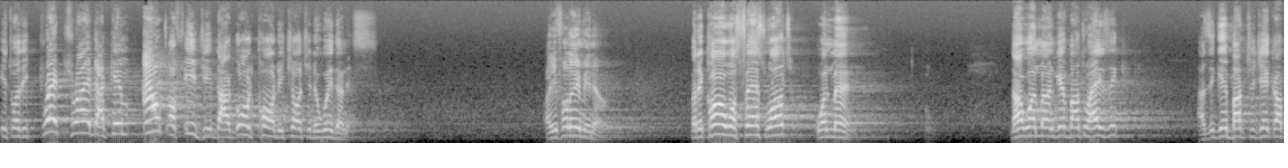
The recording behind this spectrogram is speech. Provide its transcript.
It was the 12 tribe that came out of Egypt that God called the church in the wilderness. Are you following me now? But the call was first what? One man. That one man gave birth to Isaac. As he gave birth to Jacob,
